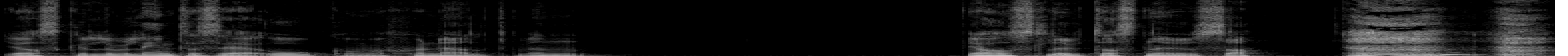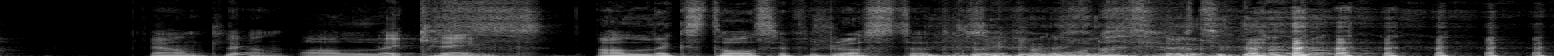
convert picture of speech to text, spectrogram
jag skulle väl inte säga okonventionellt, men jag har slutat snusa. Äntligen. Jag är kränkt. Alex tar sig för bröstet och ser förvånad ut.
